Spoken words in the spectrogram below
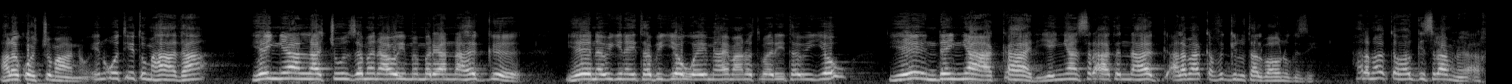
አለቆቹ ማለት ነው? إن أوتيتم هذا ይሄኛ ያልናችሁን ዘመናዊ መመሪያና ህግ ይሄ ነቢይ ነኝ ተብየው ወይም ሃይማኖት መሪ ተብየው ይሄ እንደኛ አካሃድ የእኛን ስርዓትና ህግ አለም አቀፍ ህግ ይሉታል በአሁኑ ጊዜ። አለም አቀፍ ህግ እስላም ነው አኺ።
